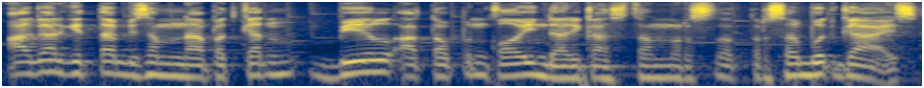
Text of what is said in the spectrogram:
agar kita bisa mendapatkan bill ataupun koin dari customer tersebut guys.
